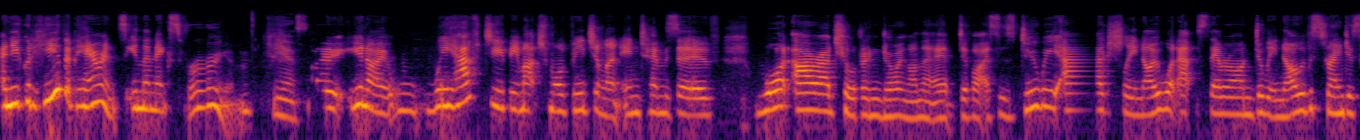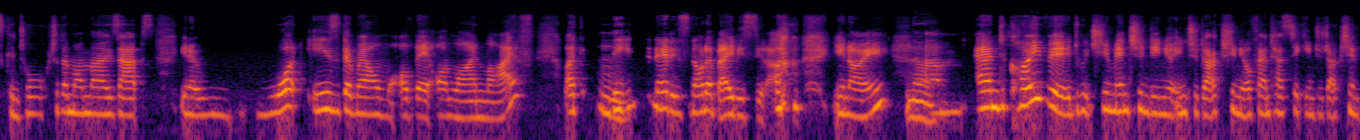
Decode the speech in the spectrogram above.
And you could hear the parents in the next room. Yes. So you know we have to be much more vigilant in terms of what are our children doing on their devices? Do we actually know what apps they're on? Do we know if strangers can talk to them on those apps? You know what is the realm of their online life like mm. the internet is not a babysitter you know no. um, and covid which you mentioned in your introduction your fantastic introduction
